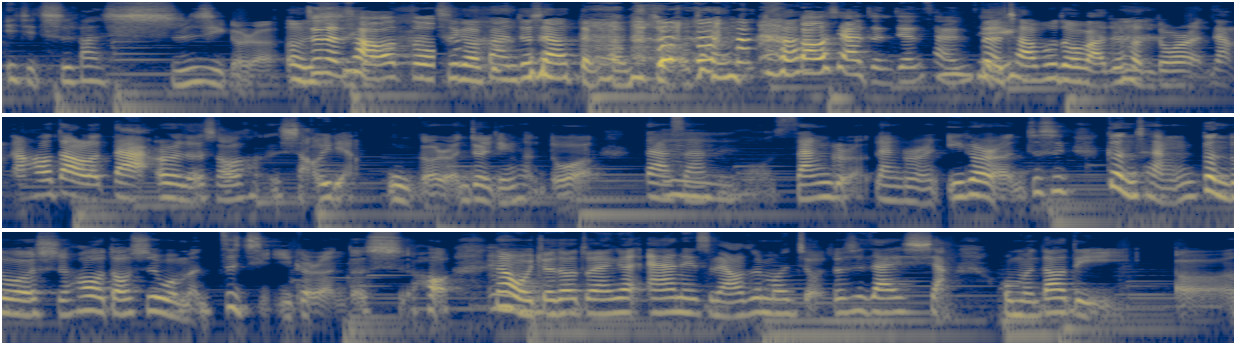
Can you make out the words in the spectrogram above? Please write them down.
一起吃饭，十几个人，真的超多，吃个饭就是要等很久，这。包下整间餐厅。对，差不多吧，就很多人这样。然后到了大二的时候，可能少一点，五个人就已经很多了。大三、三个人、两个人、一个人，就是更长、更多的时候都是我们自己一个人的时候。那我觉得昨天跟 Anis 聊这么久，就是在想我们到底。呃，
